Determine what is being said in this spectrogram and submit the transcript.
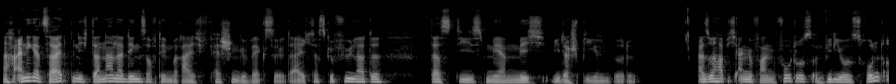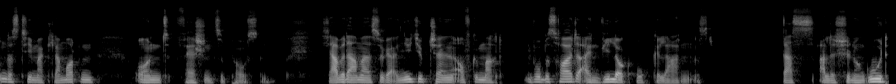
Nach einiger Zeit bin ich dann allerdings auf den Bereich Fashion gewechselt, da ich das Gefühl hatte, dass dies mehr mich widerspiegeln würde. Also habe ich angefangen, Fotos und Videos rund um das Thema Klamotten und Fashion zu posten. Ich habe damals sogar einen YouTube-Channel aufgemacht, wo bis heute ein Vlog hochgeladen ist. Das alles schön und gut,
